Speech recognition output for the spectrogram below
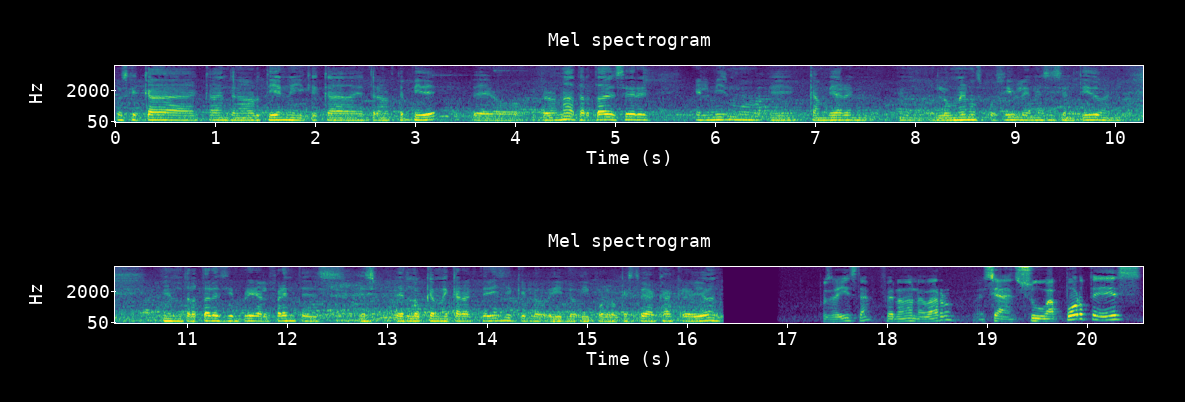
pues que cada, cada entrenador tiene y que cada entrenador te pide, pero, pero nada, tratar de ser el mismo, eh, cambiar en, lo menos posible en ese sentido, en, tratar de siempre ir al frente, es, es, lo que me caracteriza y, que lo, y por lo que estoy acá, creo yo. Pues ahí está, Fernando Navarro. O sea, su aporte es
